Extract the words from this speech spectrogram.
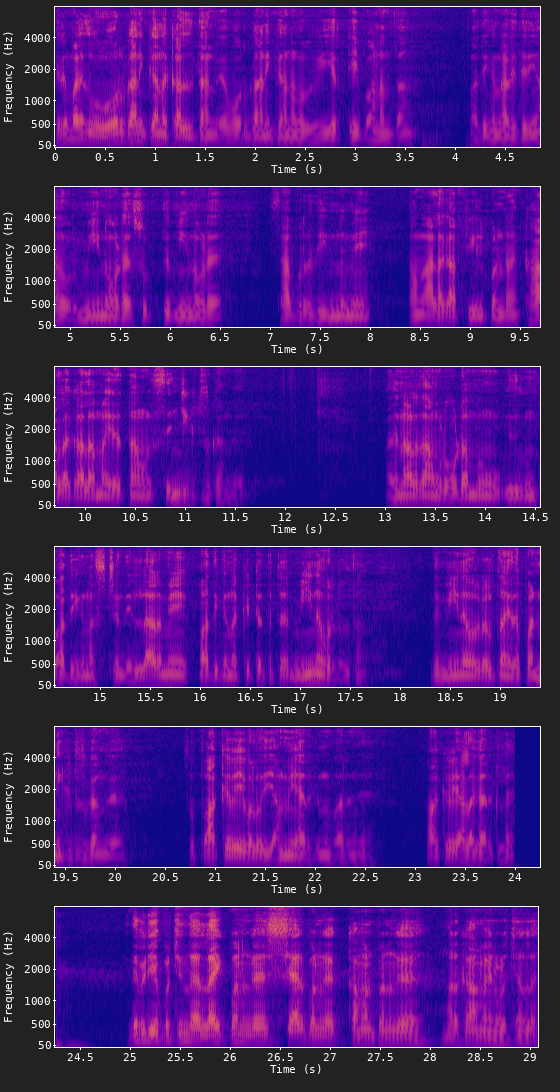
பெரும்பாலும் இது ஒரு ஆர்கானிக்கான கல் தாங்க. ஆர்கானிக்கான ஒரு இயற்கை பானம் தான். பார்த்திங்கனாலே தெரியும். அது ஒரு மீனோட சுட்டு மீனோட சாப்பிட்றது இன்னுமே அவங்க அழகாக ஃபீல் பண்ணுறாங்க காலகாலமாக இதை தான் அவங்க செஞ்சுக்கிட்டு இருக்காங்க. அதனால தான் அவங்களோட உடம்பும் இதுக்கும் பார்த்தீங்கன்னா ஸ்ட்ரென்த் எல்லாருமே பார்த்தீங்கன்னா கிட்டத்தட்ட மீனவர்கள் தான். இந்த மீனவர்கள் தான் இதை பண்ணிக்கிட்டு இருக்காங்க. ஸோ பார்க்கவே எவ்வளோ எம்மையாக இருக்குன்னு பாருங்கள் பார்க்கவே அழகாக இருக்குல்ல? இந்த வீடியோ பிடிச்சிருந்தா லைக் பண்ணுங்கள் ஷேர் பண்ணுங்கள் கமெண்ட் பண்ணுங்கள் மறக்காமல் என்னோட சேனலை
